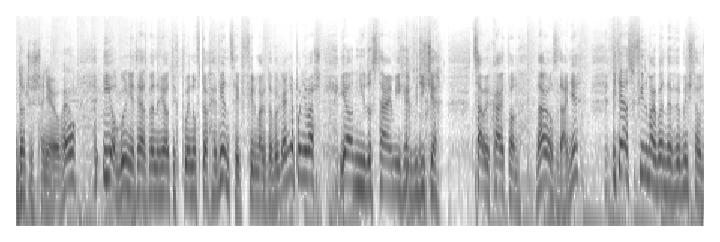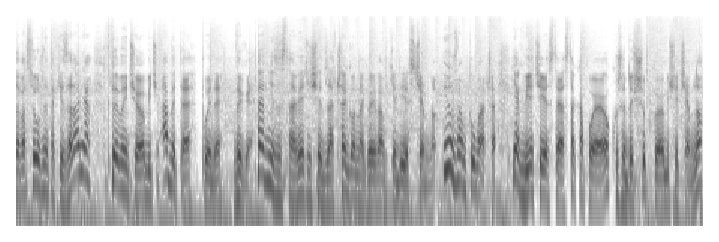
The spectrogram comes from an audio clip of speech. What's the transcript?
do czyszczenia roweru i ogólnie teraz będę miał tych płynów trochę więcej w filmach do wygrania, ponieważ ja od nich dostałem ich, jak widzicie, cały karton na rozdanie i teraz w filmach będę wymyślał dla Was różne takie zadania, które będziecie robić, aby te płyny wygrać. Pewnie zastanawiacie się, dlaczego nagrywam, kiedy jest ciemno i już Wam tłumaczę. Jak wiecie, jest teraz taka pora roku, że dość szybko robi się ciemno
